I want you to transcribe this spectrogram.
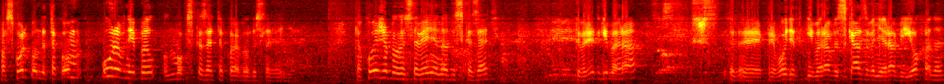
поскольку он на таком уровне был, он мог сказать такое благословение. Какое же благословение надо сказать? Говорит Гимара, э, приводит Гимара высказывание Раби Йохана.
